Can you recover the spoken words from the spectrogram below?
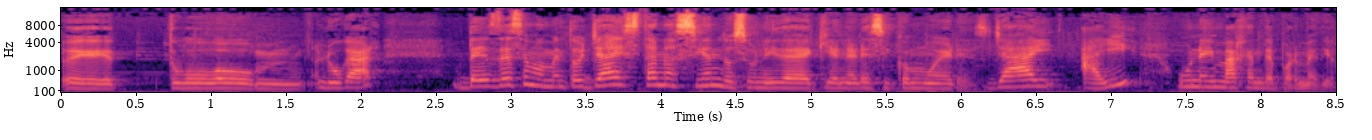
eh, tu, mm, lugar. Desde ese momento ya están haciéndose una idea de quién eres y cómo eres. Ya hay ahí una imagen de por medio.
